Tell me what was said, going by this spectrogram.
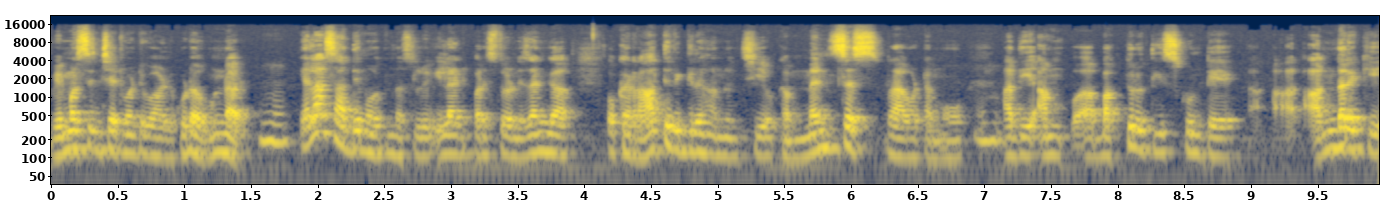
విమర్శించేటువంటి వాళ్ళు కూడా ఉన్నారు. ఎలా సాధ్యమవుతుంది అసలు ఇలాంటి పరిస్థితులు నిజంగా ఒక రాతి విగ్రహం నుంచి ఒక మెన్సెస్ రావటము. అది భక్తులు తీసుకుంటే అందరికీ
